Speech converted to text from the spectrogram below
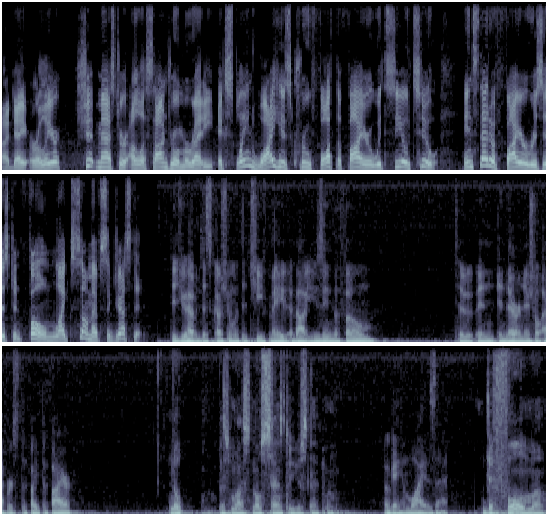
A day earlier, shipmaster Alessandro Moretti explained why his crew fought the fire with CO2 instead of fire resistant foam like some have suggested. Did you have a discussion with the chief mate about using the foam to in, in their initial efforts to fight the fire? Nope, this makes no sense to use that one. Okay, and why is that? The foam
